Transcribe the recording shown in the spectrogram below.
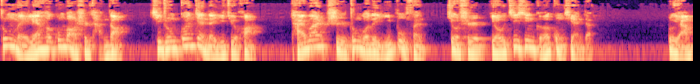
中美联合公报时谈到。其中关键的一句话：“台湾是中国的一部分”，就是由基辛格贡献的。陆阳，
